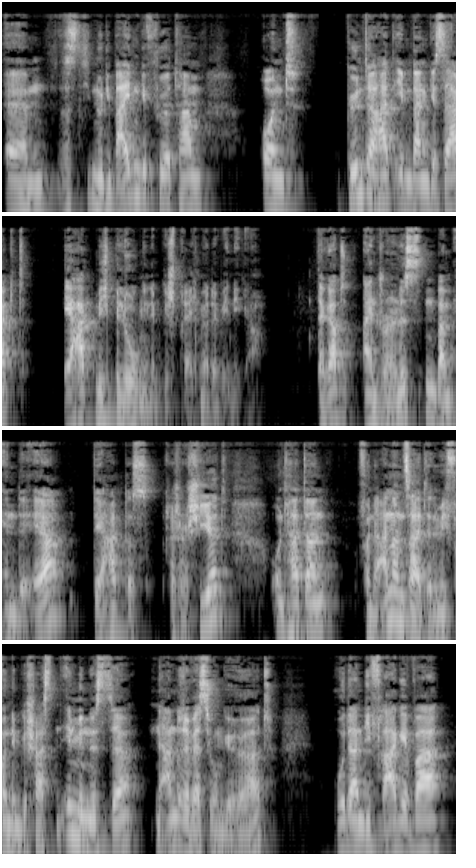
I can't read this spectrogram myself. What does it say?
ähm, das nur die beiden geführt haben. Und Günther hat eben dann gesagt, er hat mich belogen in dem Gespräch, mehr oder weniger. Da gab es einen Journalisten beim NDR, der hat das recherchiert und hat dann von der anderen Seite, nämlich von dem geschassten Innenminister, eine andere Version gehört, wo dann die Frage war,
